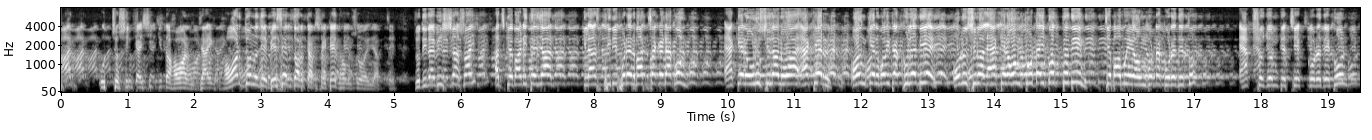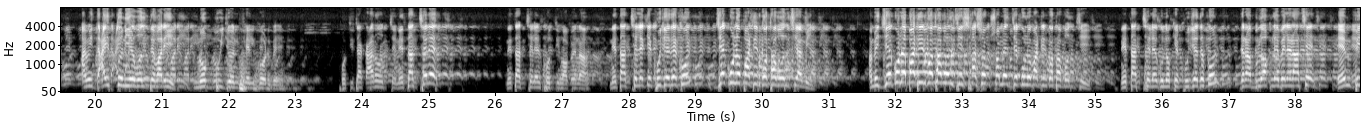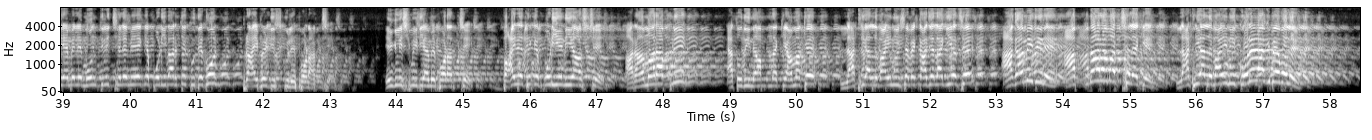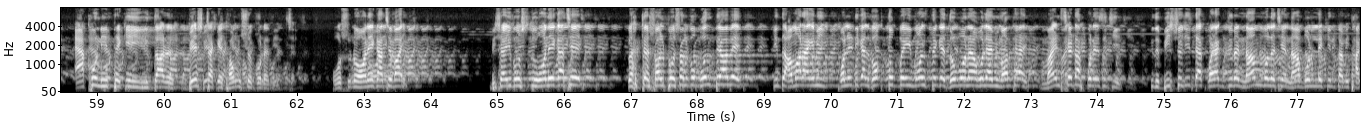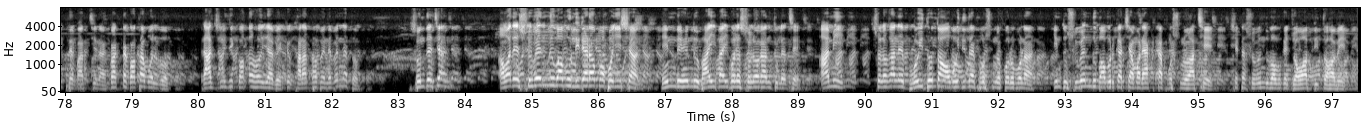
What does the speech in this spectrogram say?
উচ্চ শিক্ষায় শিক্ষিত হওয়ার জায়গা হওয়ার জন্য যে বেসের দরকার, সেটাই ধ্বংস হয়ে যাচ্ছে। যদি না বিশ্বাস হয়, আজকে বাড়িতে যান, ক্লাস থ্রি ফোরের বাচ্চাকে ডাকুন। একের অনুশীলন একের অঙ্কের বইটা খুলে দিয়ে অনুশীলন, একের অঙ্কটাই করতে দিন, যে বাবু এই অঙ্কটা করে দিত একশো জনকে চেক করে দেখুন, আমি দায়িত্ব নিয়ে বলতে পারি, নব্বই জন ফেল করবে। প্রতিটা কারও হচ্ছে নেতার ছেলে নেতার ছেলের ক্ষতি হবে না। নেতার ছেলেকে খুঁজে দেখুন যে কোনো পার্টির কথা বলছি আমি। আমি যে কোনো পার্টির কথা বলছি, শাসক সমেত যে কোনো পার্টির কথা বলছি। নেতার ছেলেগুলোকে খুঁজে দেখুন, যারা ব্লক লেভেলের আছে। এমপি এমএলএ মন্ত্রীর ছেলে মেয়েকে, পরিবারকে দেখুন প্রাইভেট স্কুলে পড়াচ্ছে। ইংলিশ মিডিয়ামে পড়াচ্ছে। বাইরে থেকে পড়িয়ে নিয়ে আসছে। আর আমার আপনি এতদিন আপনাকে আমাকে লাঠিয়াল বাহিনী হিসেবে কাজে লাগিয়েছে। আগামী দিনে আপনার আমার ছেলেকে লাঠিয়াল বাহিনী করে রাখবে বলে এখনই থেকেই তার বেশটাকে ধ্বংস করে দিচ্ছে প্রশ্ন অনেক আছে ভাই। বিষয়বস্তু অনেক আছে। একটা স্বল্প স্বল্প বলতে হবে। কিন্তু আমার আগে আমি পলিটিক্যাল বক্তব্য এই মঞ্চ থেকে দেবো না বলে আমি মাথায় মাইন্ড সেট আপ করে এসেছি। কিন্তু বিশ্বজিৎ দা কয়েকজনের নাম বলেছে, না বললে কিন্তু আমি থাকতে পারছি না। কয়েকটা কথা বলব। রাজনীতি কত হয়ে যাবে? কেউ খারাপ ভাবে নেবেন না তো? শুনতে চান? আমাদের শুভেন্দু বাবু leader of opposition Hindu Hindu ভাই ভাই বলে স্লোগান তুলেছে। আমি স্লোগানের বৈধতা, অবৈধতায় প্রশ্ন করব না, কিন্তু শুভেন্দু বাবুর কাছে আমার একটা প্রশ্ন আছে, সেটা শুভেন্দু বাবুকে জবাব দিতে হবে।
